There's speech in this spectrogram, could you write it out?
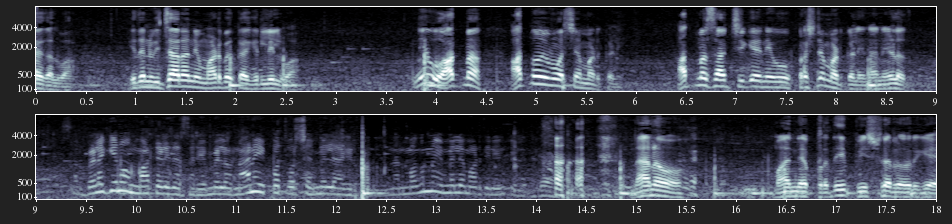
ಆಗಲ್ವಾ? ಇದನ್ನು ವಿಚಾರ ನೀವು ಮಾಡಬೇಕಾಗಿರ್ಲಿಲ್ವಾ? ನೀವು ಆತ್ಮ ಆತ್ಮವಿಮರ್ಶೆ ಮಾಡ್ಕೊಳ್ಳಿ. ಆತ್ಮಸಾಕ್ಷಿಗೆ ನೀವು ಪ್ರಶ್ನೆ ಮಾಡ್ಕೊಳ್ಳಿ ನಾನು ಹೇಳೋದು. ಸರ್ ಬೆಳಗ್ಗೆನೂ ಒಂದು ಮಾತು ಹೇಳಿದ್ದಾರೆ ಸರ್ ಎಂ ಎಲ್ ಅವ್ರು. ನಾನೇ ಇಪ್ಪತ್ತು ವರ್ಷ ಎಂ ಎಲ್ ಎ ಆಗಿರ್ತೀನಿ. ನನ್ನ ಮಗನೂ ಎಂ ಎಲ್ ಎ ಮಾಡ್ತೀನಿ ಅಂತ ಹೇಳಿದ್ದಾರೆ. ನಾನು ಮಾನ್ಯ ಪ್ರದೀಪ್ ಈಶ್ವರ್ ಅವರಿಗೆ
